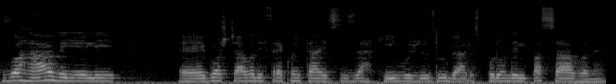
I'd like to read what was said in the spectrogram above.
Van Hagen ele é, gostava de frequentar esses arquivos dos lugares por onde ele passava, né?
